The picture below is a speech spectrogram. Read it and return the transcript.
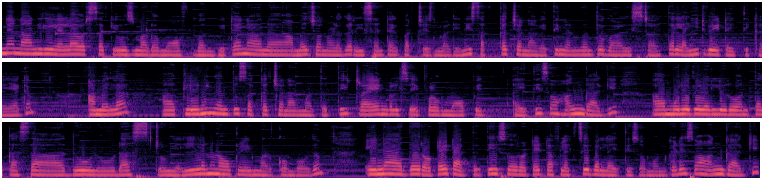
ಇನ್ನು ನಾನಿಲ್ಲಿ ನೆಲ ಒರ್ಸಕ್ಕೆ ಯೂಸ್ ಮಾಡೋ ಮಾಫ್ ಬಂದುಬಿಟ್ಟೆ. ನಾನು ಅಮೆಝಾನ್ ಒಳಗೆ ರೀಸೆಂಟಾಗಿ ಪರ್ಚೇಸ್ ಮಾಡೀನಿ. ಸಕ್ಕ ಚೆನ್ನಾಗೈತಿ. ನನಗಂತೂ ಭಾಳ ಇಷ್ಟ ಆಯ್ತಾ. ಲೈಟ್ ವೆಯ್ಟ್ ಐತಿ ಕೈಯಾಗ. ಆಮೇಲೆ ಕ್ಲೀನಿಂಗ್ ಅಂತೂ ಸಖತ್ ಚೆನ್ನಾಗಿ ಮಾಡ್ತೈತಿ. ಟ್ರಯಾಂಗಲ್ ಸೇಫ್ ಒಳಗೆ ಮಾಪ್ ಇದ್ ಐತಿ. ಸೊ ಹಾಗಾಗಿ ಆ ಮೂಲೆಗಳಲ್ಲಿರುವಂಥ ಕಸ, ಧೂಳು ಡಸ್ಟು ಎಲ್ಲನೂ ನಾವು ಕ್ಲೀನ್ ಮಾಡ್ಕೊಬೋದು. ಏನೋ ಅದು ರೊಟೇಟ್ ಆಗ್ತೈತಿ ಸೊ ರೊಟೇಟ್ ಫ್ಲೆಕ್ಸಿಬಲ್ ಐತಿ. ಸೊ ಮುಂದ್ಗಡೆ. ಸೊ ಹಾಗಾಗಿ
